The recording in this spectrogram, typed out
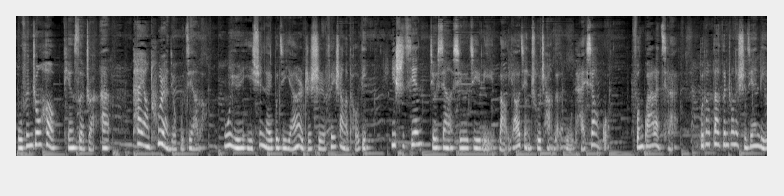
五分钟后，天色转暗，太阳突然就不见了。乌云以迅雷不及掩耳之势飞上了头顶，一时间就像《西游记》里老妖精出场的舞台效果。风刮了起来，不到半分钟的时间里，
